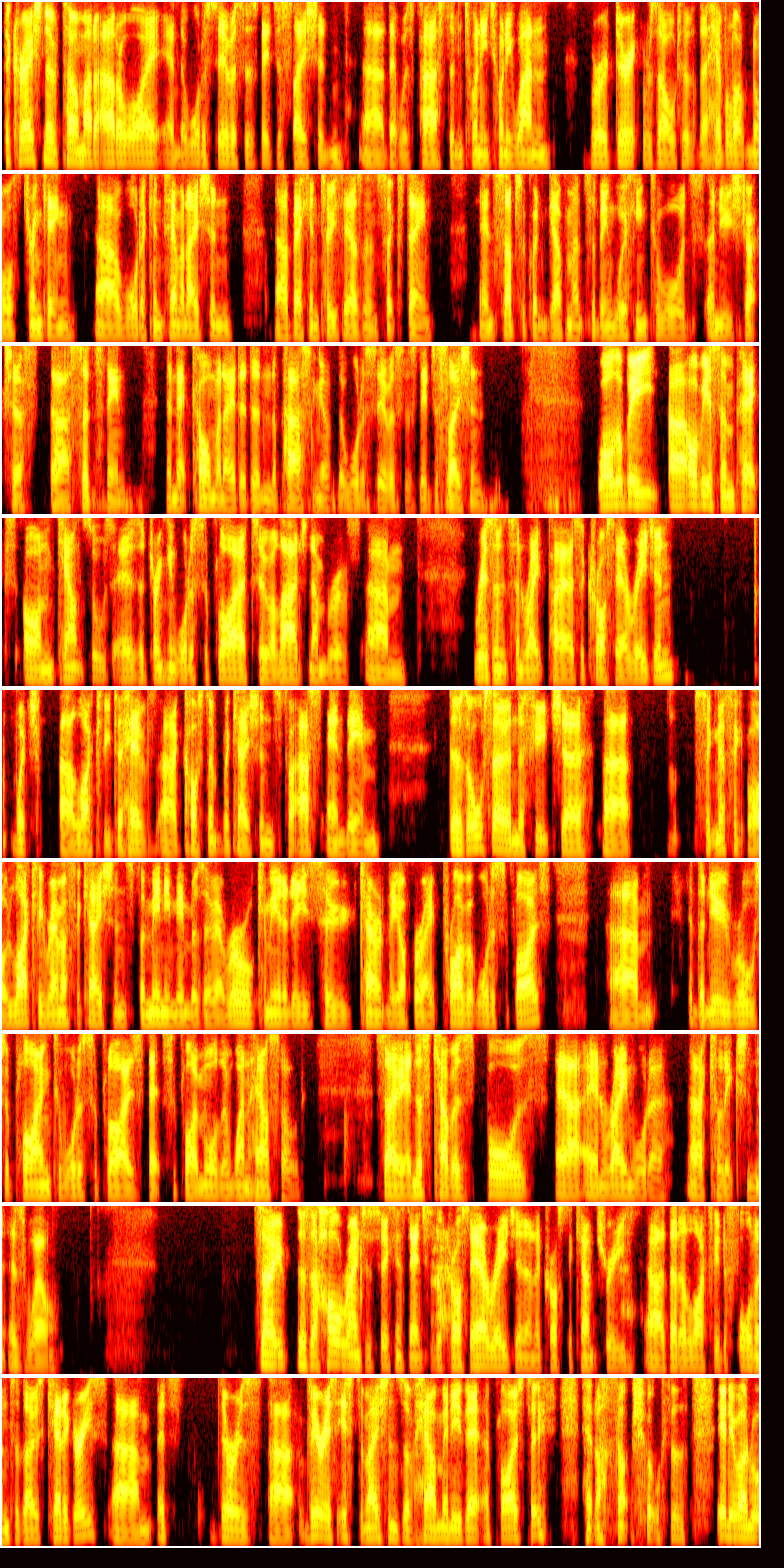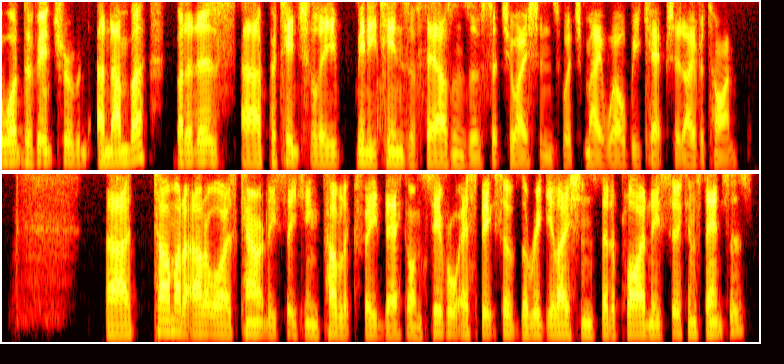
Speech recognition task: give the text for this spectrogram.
The creation of Taumata Arowai and the water services legislation uh, that was passed in 2021 were a direct result of the Havelock North drinking uh, water contamination uh, back in 2016 and subsequent governments have been working towards a new structure uh, since then, and that culminated in the passing of the water services legislation. While there'll be uh, obvious impacts on councils as a drinking water supplier to a large number of um, residents and ratepayers across our region, which are likely to have uh, cost implications for us and them, there's also in the future uh, significant or likely ramifications for many members of our rural communities who currently operate private water supplies. Um, the new rules applying to water supplies that supply more than one household. So, and this covers bores uh, and rainwater uh, collection as well. So there's a whole range of circumstances across our region and across the country uh, that are likely to fall into those categories. Um, it's there is uh, various estimations of how many that applies to, and I'm not sure whether anyone will want to venture a number, but it is uh, potentially many tens of thousands of situations which may well be captured over time. Uh, Taumata Arowai is currently seeking public feedback on several aspects of the regulations that apply in these circumstances.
